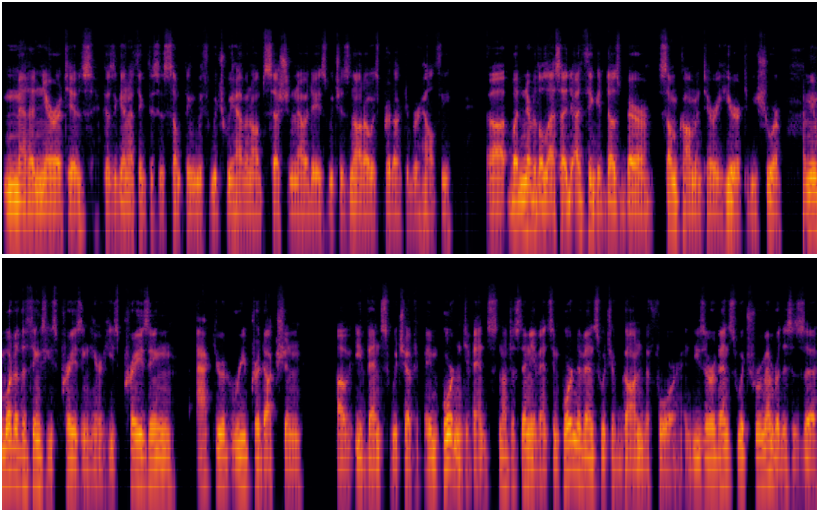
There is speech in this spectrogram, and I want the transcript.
meta narratives because, again, I think this is something with which we have an obsession nowadays, which is not always productive or healthy. Uh, but nevertheless, I, I, think it does bear some commentary here, to be sure. I mean, what are the things he's praising here? He's praising accurate reproduction of events which have important events, not just any events, important events which have gone before. And these are events which, remember, this is a,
